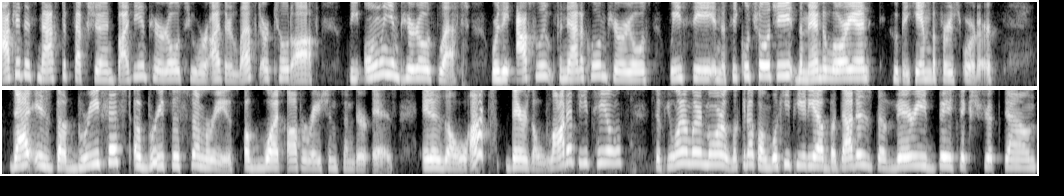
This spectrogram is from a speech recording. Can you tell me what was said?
After this mass defection by the Imperials who were either left or killed off, the only Imperials left were the absolute fanatical Imperials we see in the sequel trilogy, The Mandalorian, who became the First Order. That is the briefest of briefest summaries of what Operation Cinder is. It is a lot. There's a lot of details. So if you want to learn more, look it up on Wikipedia. But that is the very basic stripped down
